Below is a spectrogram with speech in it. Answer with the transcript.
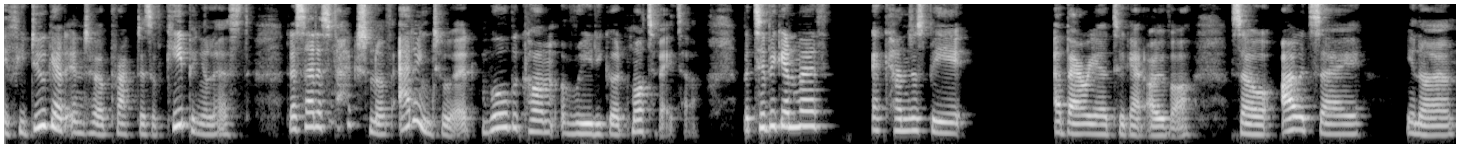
if you do get into a practice of keeping a list, the satisfaction of adding to it will become a really good motivator. But to begin with, it can just be a barrier to get over. So I would say, you know,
